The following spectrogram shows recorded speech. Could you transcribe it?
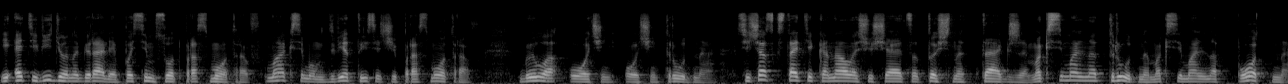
И эти видео набирали по 700 просмотров, максимум 2000 просмотров. Было очень-очень трудно. Сейчас, кстати, канал ощущается точно так же. Максимально трудно, максимально потно.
